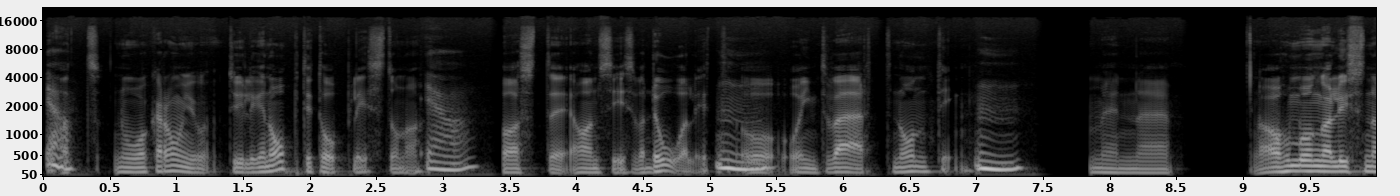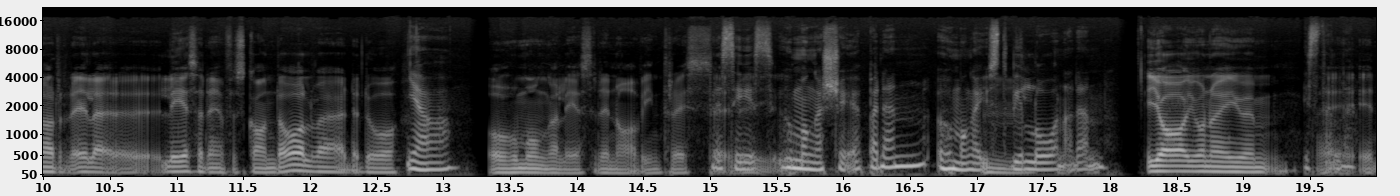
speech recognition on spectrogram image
ja. Att nu åker hon ju tydligen upp till topplistorna ja. fast det anses vara dåligt Mm. och, och inte värt någonting. Mm. Men eh, ja, hur många lyssnar eller eh, läser den för skandalvärde då Ja, och hur många läser den av intresse? precis. Ju- Hur många köper den och hur många just Mm. vill låna den Ja, Jonna är ju en, istället. eh,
